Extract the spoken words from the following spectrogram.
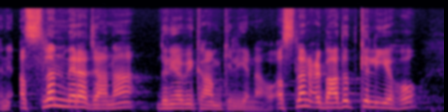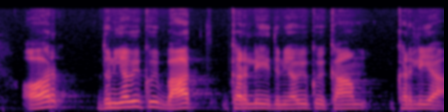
یعنی اصلاً میرا جانا دنیاوی کام کے لیے نہ ہو، اصلاً عبادت کے لیے ہو اور دنیاوی کوئی بات کر لی، دنیاوی کوئی کام کر لیا،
